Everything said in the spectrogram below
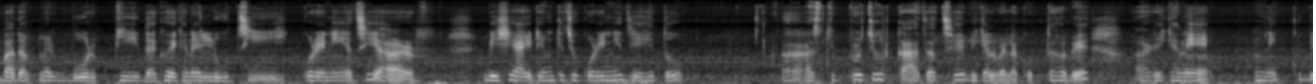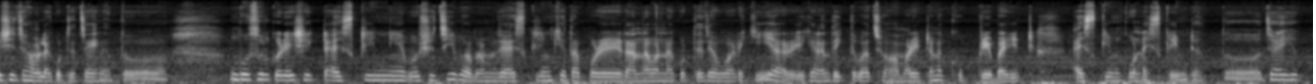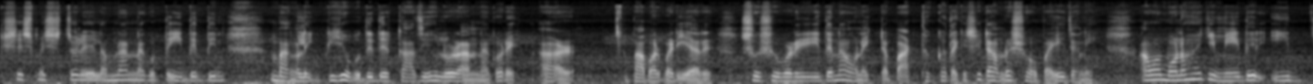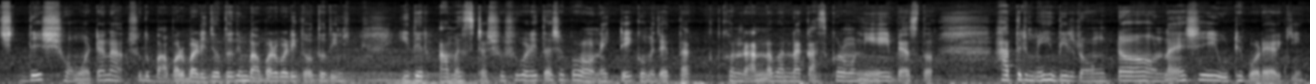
বাদামের বরফি, দেখো এখানে লুচি করে নিয়েছি। আর বেশি আইটেম কিছু করিনি যেহেতু আজকে প্রচুর কাজ আছে, বিকালবেলা করতে হবে। আর এখানে মানে খুব বেশি ঝামেলা করতে চাই না, তো গোসল করে এসে একটা আইসক্রিম নিয়ে বসেছি। ভাবলাম যে আইসক্রিম খেয়ে তারপরে রান্না বান্না করতে যাব আর কি। আর এখানে দেখতে পাচ্ছ আমার এটা না খুব ফেভারিট আইসক্রিম, কোন আইসক্রিমটা। তো যাই হোক, শেষমেশ চলে এলাম রান্না করতে। ঈদের দিন বাঙালি গৃহবধূদের কাজই হলো রান্না করে। আর বাবার বাড়ি আর শ্বশুরবাড়ির ঈদে না অনেকটা পার্থক্য থাকে, সেটা আমরা সবাই জানি। আমার মনে হয় কি, মেয়েদের ঈদের সময়টা না শুধু বাবার বাড়ি, যতদিন বাবার বাড়ি ততদিন ঈদের আমেজটা। শ্বশুরবাড়িতে আসার পর অনেকটাই কমে যায়। তখন রান্নাবান্না, কাজকর্ম নিয়েই ব্যস্ত। হাতের মেহেদির রঙটা অনায়াসেই উঠে পড়ে আর কি।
